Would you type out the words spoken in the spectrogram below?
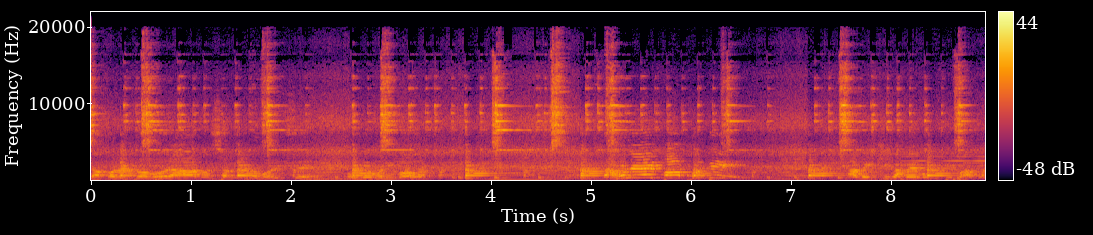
তখন প্রভু রামচন্দ্র বলছে, ওকে বলিব, তাহলে পাপ আমি কীভাবে মুক্তি পাবো?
